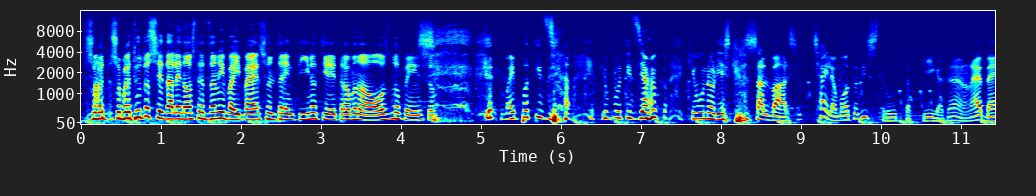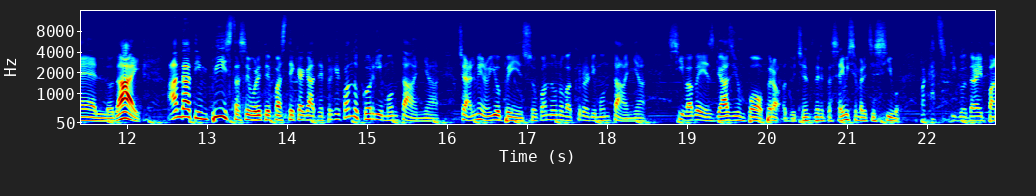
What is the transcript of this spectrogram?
sopra- soprattutto se dalle nostre zone vai verso il Trentino, ti ritrovano a Oslo, penso. Ma ipotizziamo co- che uno riesca a salvarsi. C'hai la moto distrutta, figa, cioè, non è bello. Dai, andate in pista se volete fare ste cagate. Perché quando corri in montagna, cioè almeno io penso, quando uno va a correre in montagna, sì, vabbè, sgasi un po', però a 236 mi sembra eccessivo. Ma cazzo, ti godrai il panorama.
